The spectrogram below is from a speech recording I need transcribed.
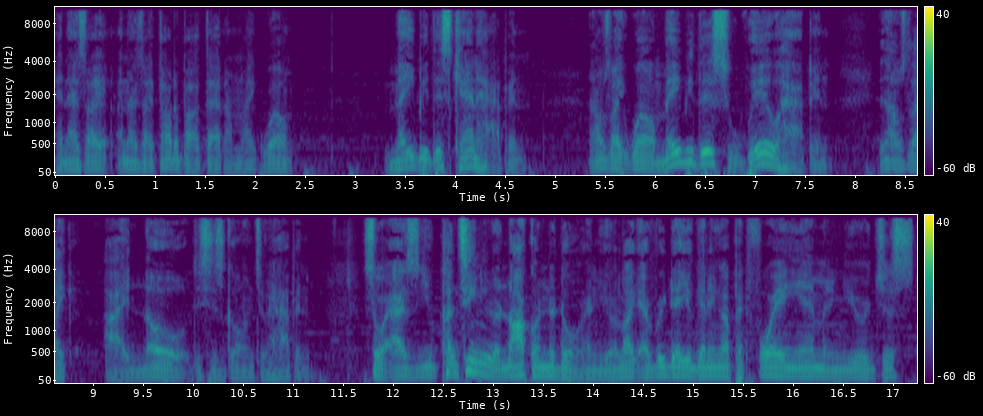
And as I and as I thought about that, I'm like, well, maybe this can happen. And I was like, well, maybe this will happen. And I was like, I know this is going to happen. So as you continue to knock on the door and you're like every day you're getting up at 4 a.m. and you're just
